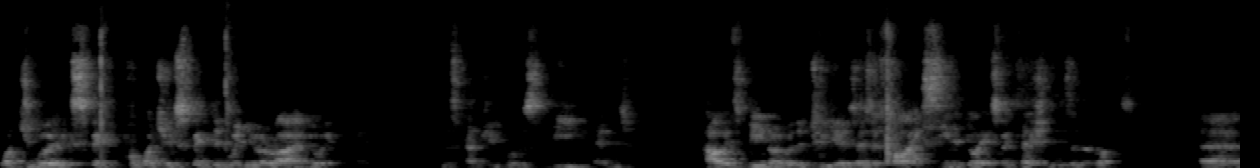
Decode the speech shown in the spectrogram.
what you were expect, from what you expected when you arrived in this country for this league, and how it's been over the two years, has it far exceeded your expectations? Is it a lot? Uh,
